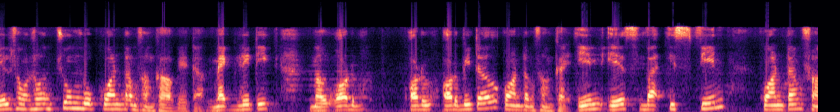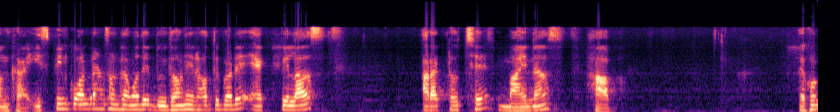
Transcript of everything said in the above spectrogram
এল সমান সমান চুম্বক কোয়ান্টাম সংখ্যা হবে এটা। ম্যাগনেটিক বা অরবিটাল কোয়ান্টাম সংখ্যা। এম এস বা স্পিন কোয়ান্টাম সংখ্যা। স্পিন কোয়ান্টাম সংখ্যা আমাদের দুই ধরনের হতে পারে, এক প্লাস আর একটা হচ্ছে মাইনাস হাফ এখন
